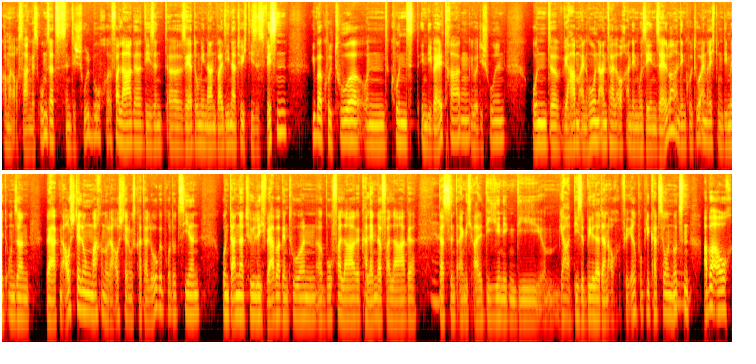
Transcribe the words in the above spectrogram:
kann man auch sagen, des Umsatzes sind die Schulbuchverlage, die sind äh, sehr dominant, weil die natürlich dieses Wissen über Kultur und Kunst in die Welt tragen, über die Schulen. Und äh, wir haben einen hohen Anteil auch an den Museen selber, an den Kultureinrichtungen, die mit unseren Werken Ausstellungen machen oder Ausstellungskataloge produzieren. Und dann natürlich Werbeagenturen, äh, Buchverlage, Kalenderverlage. Ja. Das sind eigentlich all diejenigen, die ähm, ja, diese Bilder dann auch für ihre Publikationen nutzen, mhm. aber auch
